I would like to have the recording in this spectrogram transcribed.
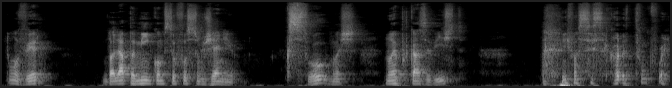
Estão a ver? De olhar para mim como se eu fosse um gênio. Que sou, mas não é por causa disto. e vocês agora estão bem.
